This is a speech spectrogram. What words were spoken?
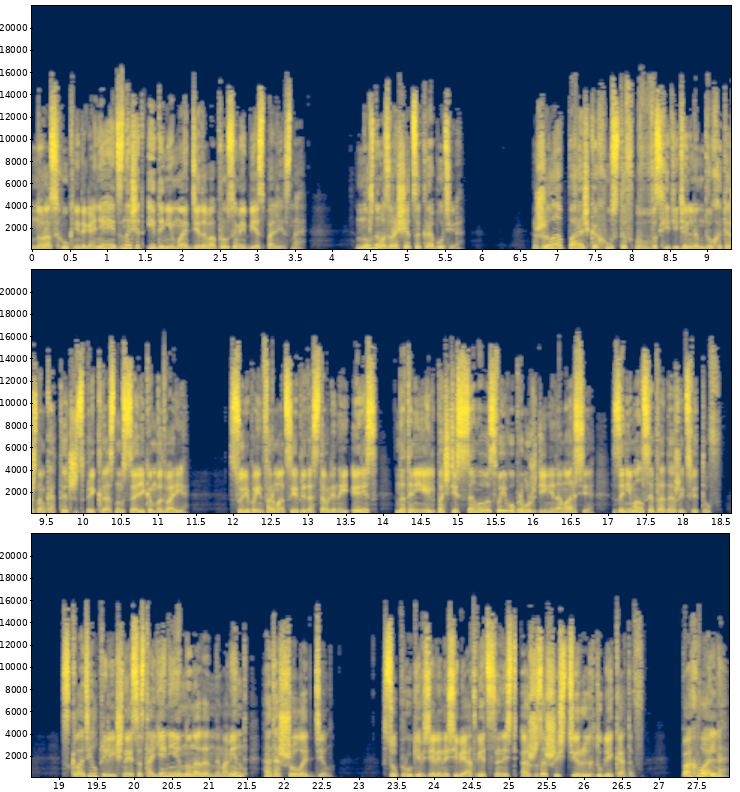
но раз Хук не догоняет, значит и донимать деда вопросами бесполезно. Нужно возвращаться к работе. Жила парочка хустов в восхитительном двухэтажном коттедже с прекрасным садиком во дворе — Судя по информации, предоставленной Эрис, Натаниэль почти с самого своего пробуждения на Марсе занимался продажей цветов. Сколотил приличное состояние, но на данный момент отошел от дел. Супруги взяли на себя ответственность аж за шестерых дубликатов. Похвально.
